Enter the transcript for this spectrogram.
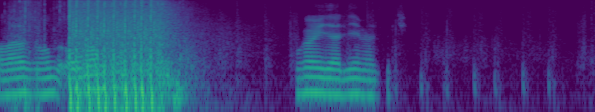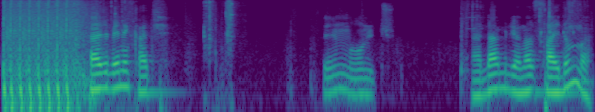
Allah razı olsun. Olmamış. Bu kadar ilerleyemezdik. Sadece benim kaç? Benim mi 13? Nereden biliyorsun? Nasıl saydın mı?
